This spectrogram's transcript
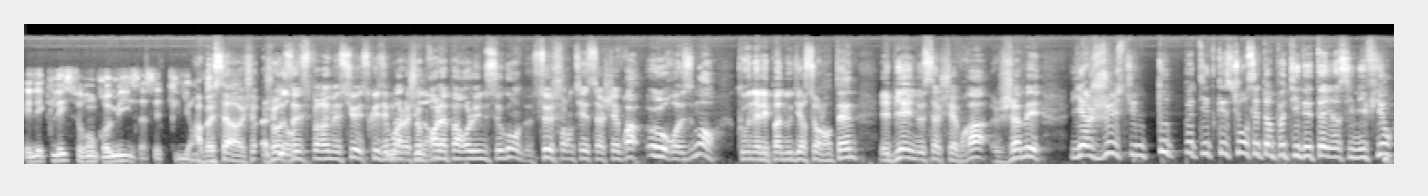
et les clés seront remises à cette cliente. Ah ben ça, j'ose espérer, monsieur, excusez-moi, là je prends la parole une seconde. Ce chantier s'achèvera, heureusement que vous n'allez pas nous dire sur l'antenne, eh bien il ne s'achèvera jamais. Il y a juste une toute petite question, c'est un petit détail insignifiant.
